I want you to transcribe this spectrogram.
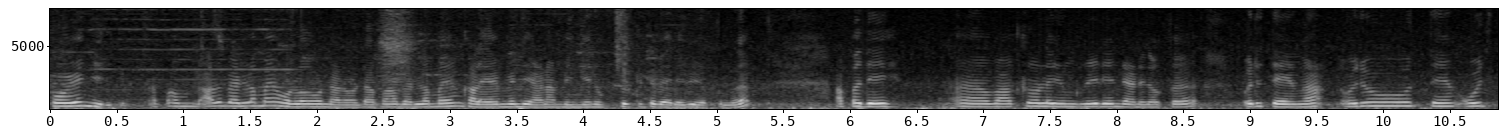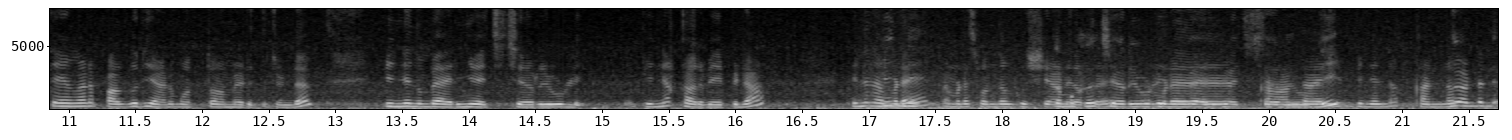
കുഴഞ്ഞിരിക്കും. അപ്പം അത് വെള്ളമയം ഉള്ളതുകൊണ്ടാണ് കേട്ടോ. അപ്പോൾ ആ വെള്ളമയം കളയാൻ വേണ്ടിയാണ് അമ്മ ഇങ്ങനെ ഉപ്പിട്ടിട്ട് വരവി വെക്കുന്നത്. അപ്പോൾ ആ, ബാക്കിയുള്ള ഇൻഗ്രീഡിയന്റ് ആണ് ഇതൊക്കെ. ഒരു തേങ്ങ ഒരു തേ ഒരു തേങ്ങയുടെ പകുതിയാണ് മൊത്തം അമ്മ എടുത്തിട്ടുണ്ട്. പിന്നെ മുമ്പ് അരിഞ്ഞ് വെച്ച് ചെറിയുള്ളി പിന്നെ കറിവേപ്പില പിന്നെ നമ്മുടെ നമ്മുടെ സ്വന്തം കൃഷിയാണ് നമുക്ക്. ചെറിയുള്ളി. കാന്താരിയും പിന്നെ എന്താ കണ്ണ കണ്ടില്ലേ?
